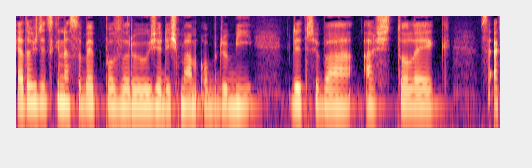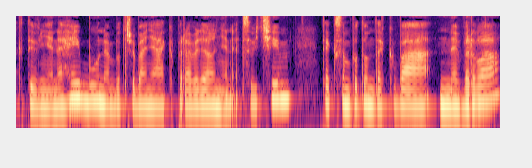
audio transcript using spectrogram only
Já to vždycky na sobě pozoruju, že když mám období, kdy třeba až tolik se aktivně nehejbu nebo třeba nějak pravidelně necvičím, tak jsem potom taková nevrla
